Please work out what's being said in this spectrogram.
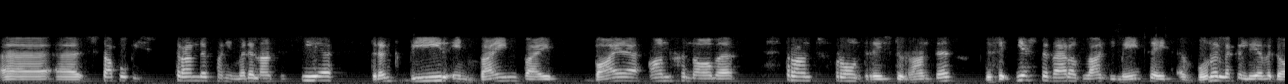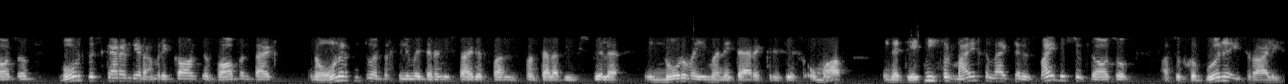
uh uh stap op die strande van die Middellandse See, drink bier en wyn by baie aangename strandfront restaurante. Dis 'n eerste wêreld land, die mense het 'n wonderlike lewe daarso, word beskerm deur Amerikaanse wapentuig en 120 km in die suide van van Tel Aviv speel 'n enorme humanitêre krisis om af en dit het nie vir my gelyk dat dit my besoek daarso asof gewone Israelies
